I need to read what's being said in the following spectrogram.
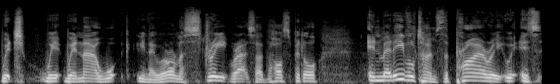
which we, we're now, you know, we're on a street, we're outside the hospital. In medieval times, the Priory is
